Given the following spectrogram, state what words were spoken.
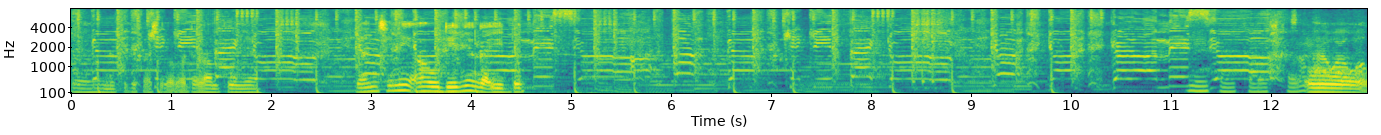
ya, notifikasi kalau ada lampunya dan sini audionya nggak hidup ini kalau sekarang- oh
